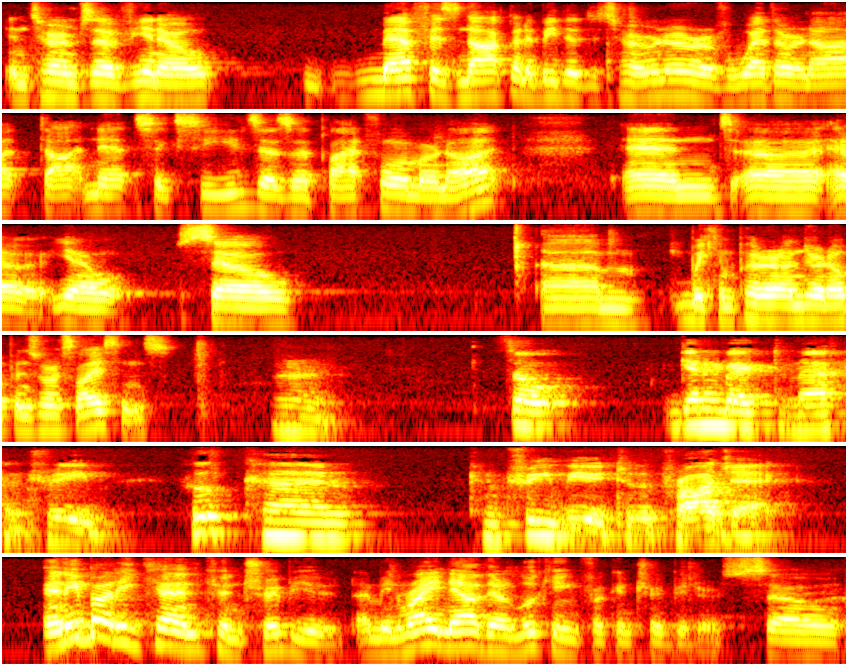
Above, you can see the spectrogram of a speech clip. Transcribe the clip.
in terms of you know MEF is not going to be the determiner of whether or not .NET succeeds as a platform or not, and uh, uh, you know, so um, we can put it under an open source license. Mm. So, getting back to MEF Contrib, who can contribute to the project? Anybody can contribute. I mean, right now they're looking for contributors, so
